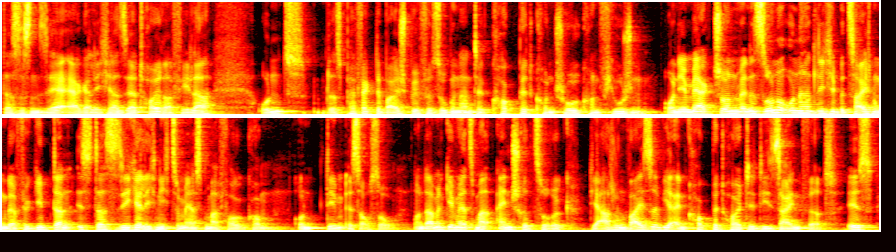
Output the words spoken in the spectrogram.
Das ist ein sehr ärgerlicher, sehr teurer Fehler und das perfekte Beispiel für sogenannte Cockpit Control Confusion. Und ihr merkt schon, wenn es so eine unhandliche Bezeichnung dafür gibt, dann ist das sicherlich nicht zum ersten Mal vorgekommen. Und dem ist auch so. Und damit gehen wir jetzt mal einen Schritt zurück. Die Art und Weise, wie ein Cockpit heute designt wird, ist,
